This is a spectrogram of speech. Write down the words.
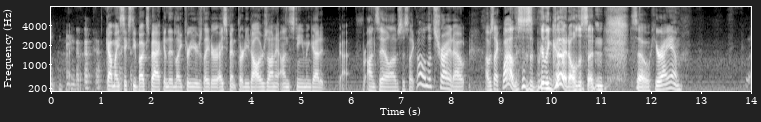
got my 60 bucks back, and then like three years later, I spent thirty dollars on it on Steam and got it uh, on sale. I was just like, oh, let's try it out. I was like, wow, this is really good all of a sudden. So here I am. Wow.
